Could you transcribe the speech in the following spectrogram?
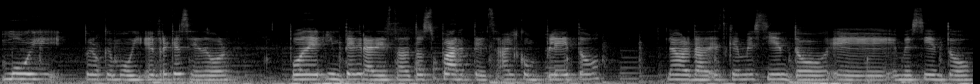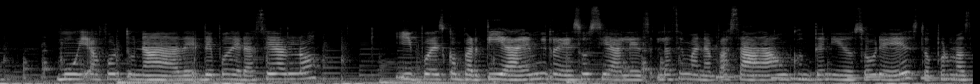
muy, pero que muy enriquecedor poder integrar estas dos partes al completo. La verdad es que me siento, eh, me siento muy afortunada de, de, poder hacerlo y pues compartía en mis redes sociales la semana pasada un contenido sobre esto por más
